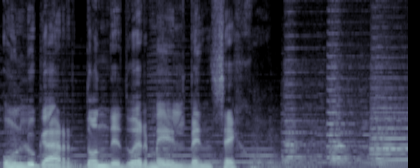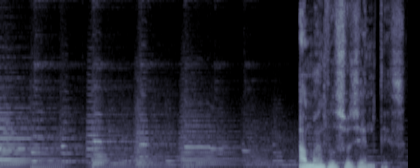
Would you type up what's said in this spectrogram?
Un lugar donde duerme el vencejo. Amados oyentes,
